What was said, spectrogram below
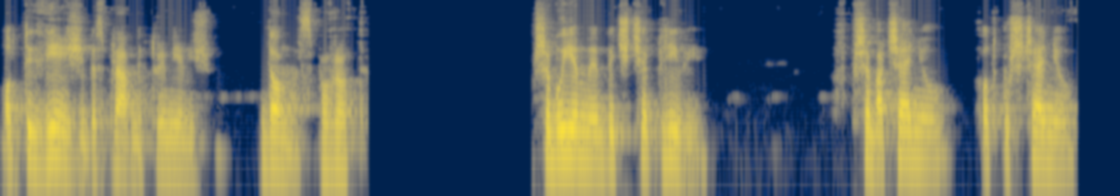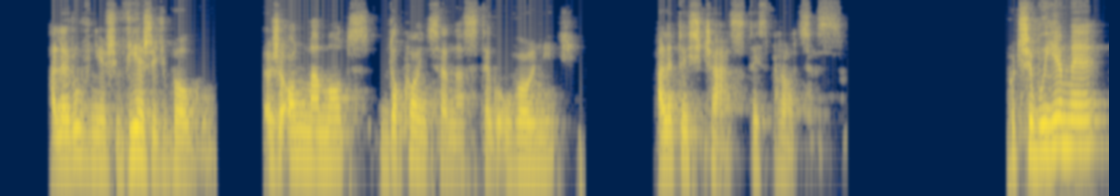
od tych więzi bezprawnych, które mieliśmy, do nas z powrotem. Potrzebujemy być cierpliwi w przebaczeniu, w odpuszczeniu, ale również wierzyć Bogu, że On ma moc do końca nas z tego uwolnić. Ale to jest czas, to jest proces. Potrzebujemy,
